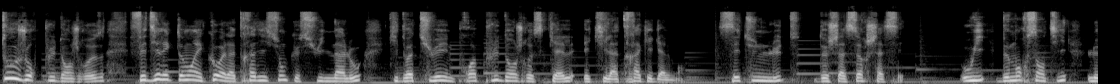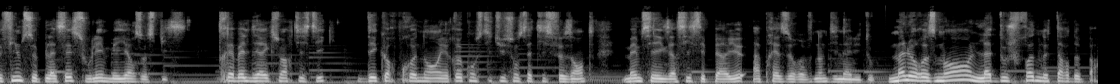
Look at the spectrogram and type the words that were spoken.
toujours plus dangereuse, fait directement écho à la tradition que suit Nalu, qui doit tuer une proie plus dangereuse qu'elle et qui la traque également. C'est une lutte de chasseurs chassés. Oui, de mon ressenti, le film se plaçait sous les meilleurs auspices. Très belle direction artistique, décor prenant et reconstitution satisfaisante, même si l'exercice est périlleux après The Revenant d'Inalitu. Malheureusement, la douche froide ne tarde pas.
